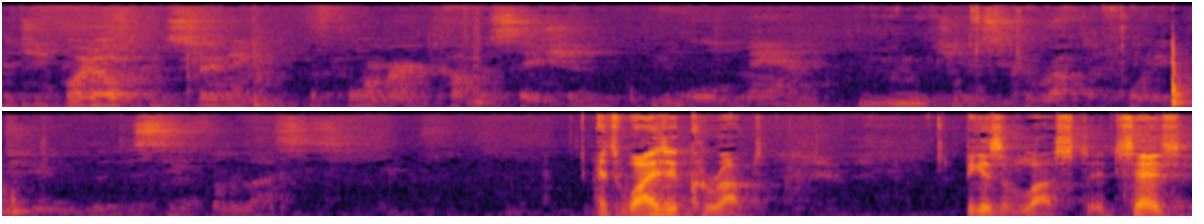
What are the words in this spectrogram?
That you put off concerning the former conversation, the old man, mm-hmm. Which is corrupt according to the deceitful lusts. It's why is it corrupt? Because of lust. It says,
